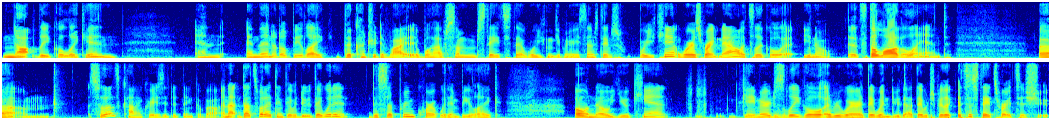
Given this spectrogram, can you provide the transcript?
not legal again. And and then it'll be like the country divided. We'll have some states that where you can get married, some states where you can't. Whereas right now it's legal. You know, it's the law of the land. Um, so that's kind of crazy to think about, and that's what I think they would do. They wouldn't. The Supreme Court wouldn't be like, "Oh no, you can't. Gay marriage is legal everywhere." They wouldn't do that. They would just be like, "It's a states' rights issue,"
